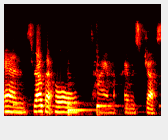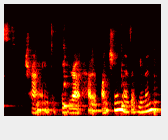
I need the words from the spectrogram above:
And throughout that whole time, I was just trying to figure out how to function as a human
